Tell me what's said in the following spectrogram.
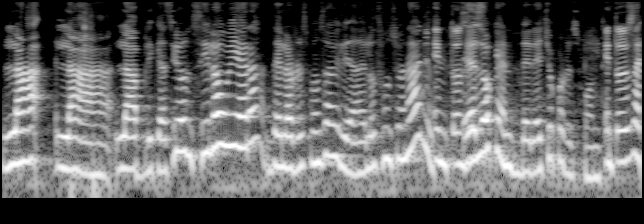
la, la, la, aplicación, si la hubiera, de la responsabilidad de los funcionarios. Entonces, es lo que en derecho corresponde. Entonces,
